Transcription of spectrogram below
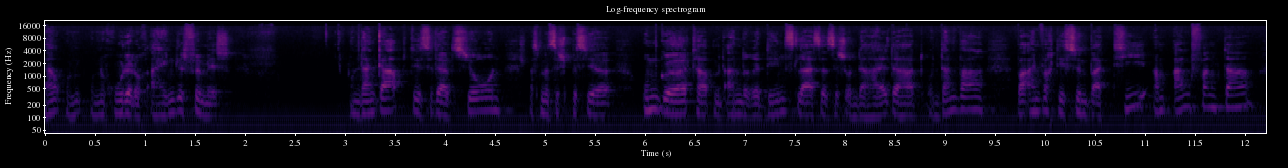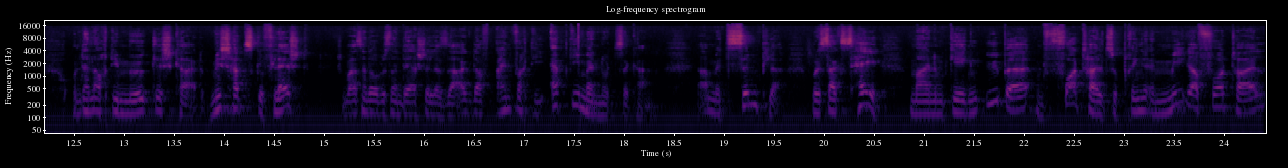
ja, und, und ruder doch eigentlich für mich. Und dann gab es die Situation, dass man sich ein bisschen umgehört hat, mit anderen Dienstleistern sich unterhalten hat. Und dann war, war einfach die Sympathie am Anfang da und dann auch die Möglichkeit. Mich hat es geflasht, ich weiß nicht, ob ich es an der Stelle sagen darf, einfach die App, die man nutzen kann. Ja, mit Simpler, wo du sagst, hey, meinem Gegenüber einen Vorteil zu bringen, einen mega Vorteil,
